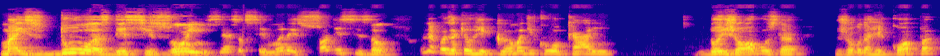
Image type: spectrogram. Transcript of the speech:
Mais duas decisões. Essa semana é só decisão. A única coisa que eu reclamo é de colocarem dois jogos, né? O jogo da Recopa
